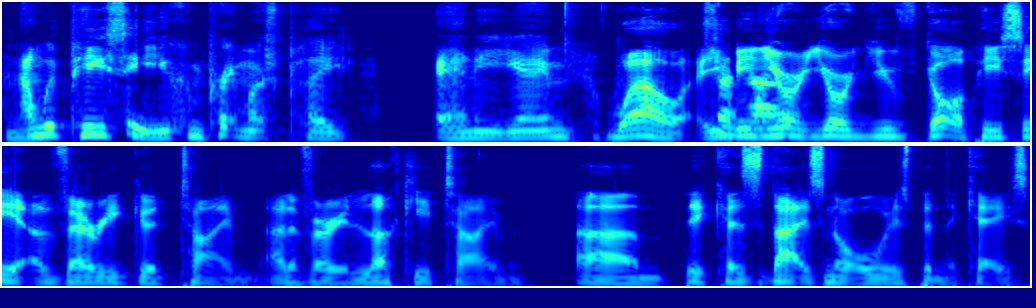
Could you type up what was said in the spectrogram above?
Hmm. And with PC, you can pretty much play any game. well i So mean you're you're you've got a pc at a very good time at a very lucky time um because that has not always been the case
